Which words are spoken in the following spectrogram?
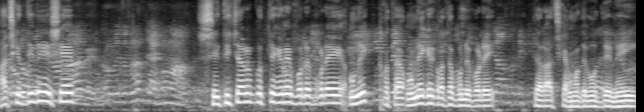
আজকের দিনে এসে স্মৃতিচারণ করতে গেলে মনে পড়ে অনেক কথা, অনেকের কথা মনে পড়ে। যারা আজকে আমাদের মধ্যে নেই,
